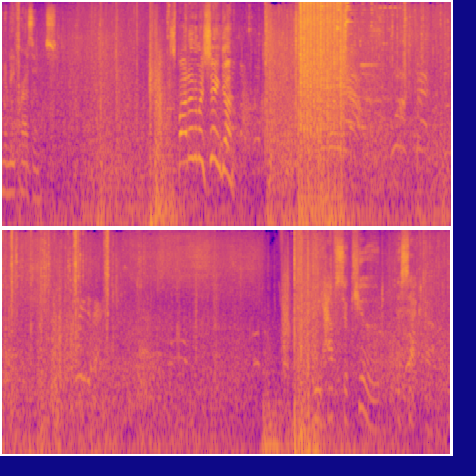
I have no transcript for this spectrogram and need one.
enemy presence. Spotted a machine gun! We have secured the sector.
